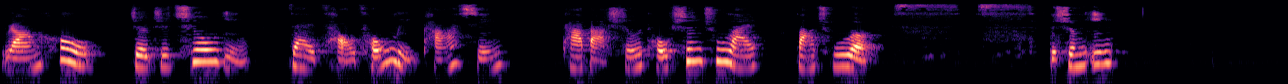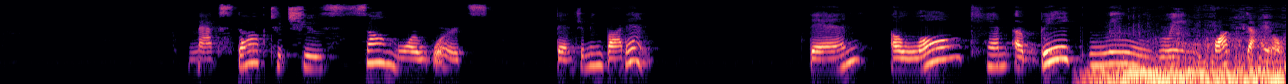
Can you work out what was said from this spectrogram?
然后，这只蚯蚓在草丛里爬行。它把舌头伸出来，发出了嘶的声音。Max stopped to choose some more words. Benjamin bought in. Then along came a big mean green crocodile.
